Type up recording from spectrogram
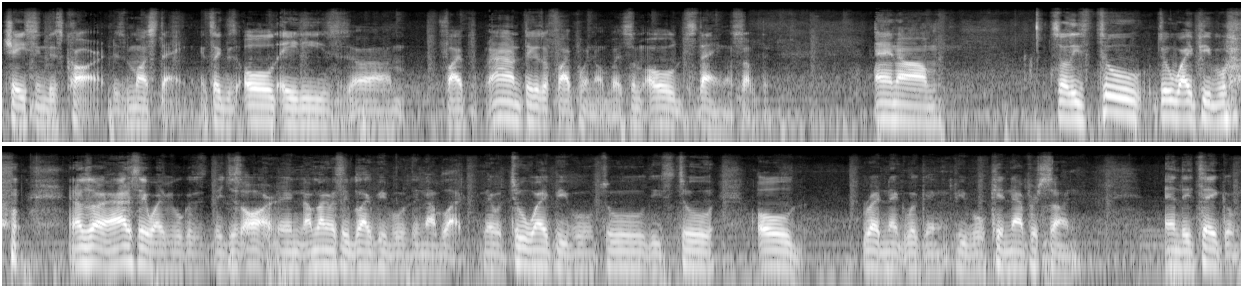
chasing this car, this Mustang. It's like this old 80s, um, five, I don't think it's a 5.0, but some old Stang or something and um, so these two two white people, and I'm sorry, I had to say white people because they just are, and I'm not gonna say black people if they're not black. There were two white people, two these two old redneck looking people kidnap her son, and they take him,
